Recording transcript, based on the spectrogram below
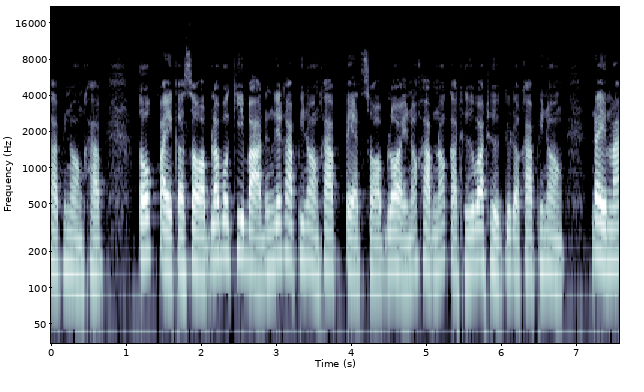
ครับพี่น้องครับตกไปกระสอบละบกี่บาทหนึ่งเด้อครับพี่น้องครับ8สอบร้อยเนาะครับเนาะก็ถือว่าถืออยู่ดอกครับพี่น้องได้มา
